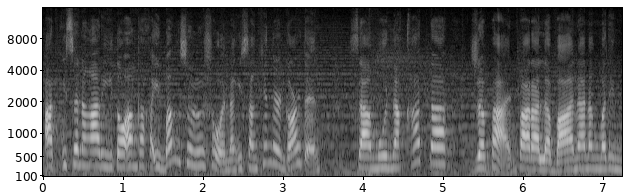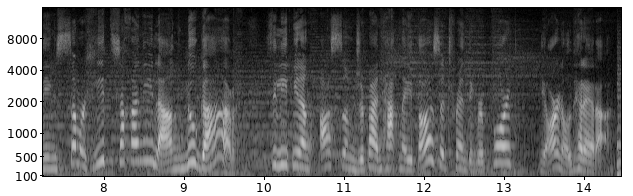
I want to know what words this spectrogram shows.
At isa na nga rito ang kakaibang solusyon ng isang kindergarten sa Munakata, Japan para labanan ng matinding summer heat sa kanilang lugar. Silipin ang awesome Japan hack na ito sa trending report ni Arnold Herrera.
